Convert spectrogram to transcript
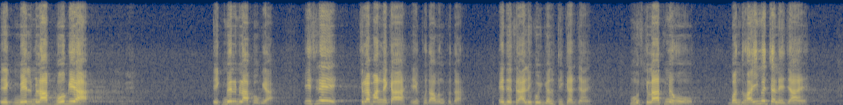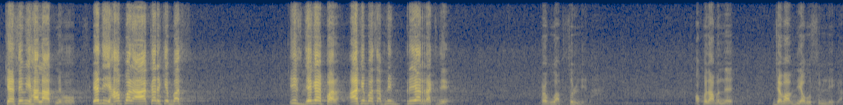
एक मेल मिलाप हो गया। एक मेल मिलाप हो गया। इसलिए सुलेमान ने कहा, हे खुदावन खुदा यदि इसराइली कोई गलती कर जाए, मुश्किलात में हो, बंधुआई में चले जाएँ, कैसे भी हालात में हो, यदि यहाँ पर आकर के बस इस जगह पर आके बस अपनी प्रेयर रख दे। प्रभु, आप सुन लेना। और खुदाबंद ने जवाब दिया, वो सुन लेगा।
